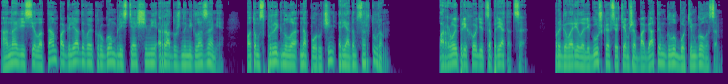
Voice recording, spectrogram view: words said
она висела там, поглядывая кругом блестящими радужными глазами, потом спрыгнула на поручень рядом с Артуром. Порой приходится прятаться, проговорила лягушка все тем же богатым глубоким голосом.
